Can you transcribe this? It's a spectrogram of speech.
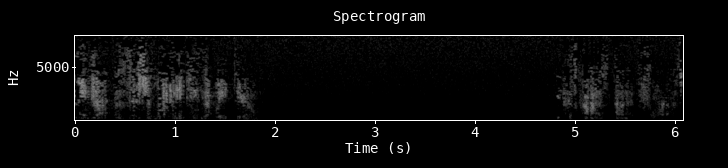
change our position by anything that we do. Because God has done it for us.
